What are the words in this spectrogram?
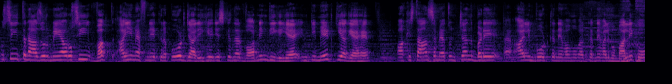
اسی تناظر میں اور اسی وقت آئی ایم ایف نے ایک رپورٹ جاری کی ہے جس کے اندر وارننگ دی گئی ہے انٹیمیٹ کیا گیا ہے۔ پاکستان سمیت ان چند بڑے آئل امپورٹ کرنے کرنے والے ممالک کو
